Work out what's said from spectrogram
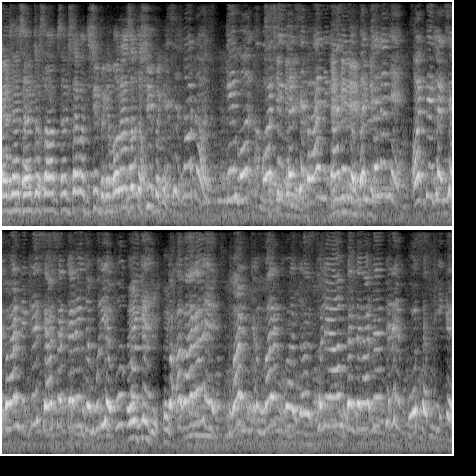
बैठ जाए सेनेटर साहब सेनेटर साहब तशरीफ़ रखें मौलाना साहब तशरीफ़ रखें दिस इज़ नॉट ऑन कि औरतें घर से बाहर निकालें तो बदचलन है औरतें घर से बाहर निकले सियासत करें जमहूरी हकूक तो आवारा है। मर्द मर्द खुलेआम दंदनाते फिरे। वो सब ठीक है।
